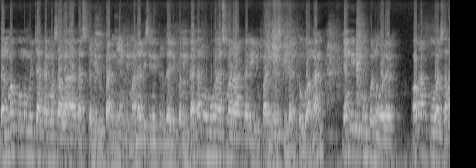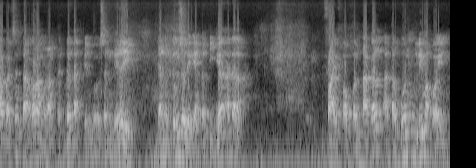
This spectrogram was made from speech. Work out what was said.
dan mampu memecahkan masalah atas kehidupan yang di mana di sini terjadi peningkatan hubungan asmara kehidupan rezeki dan keuangan yang didukung penuh oleh orang tua sahabat serta orang-orang terdekat Virgo sendiri. Dan untuk zodiak yang ketiga adalah five of pentacle ataupun lima koin.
